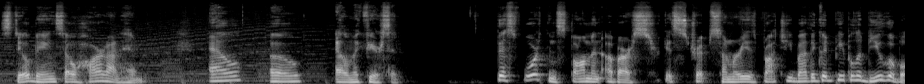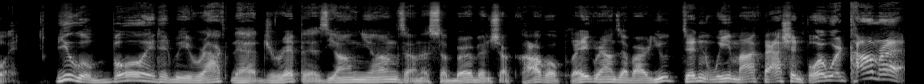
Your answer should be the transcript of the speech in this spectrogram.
still being so hard on him. L O L McPherson. This fourth installment of our circus strip summary is brought to you by the good people at Bugle Boy. Bugle, boy, did we rock that drip as young youngs on the suburban Chicago playgrounds of our youth, didn't we, my fashion forward comrade?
